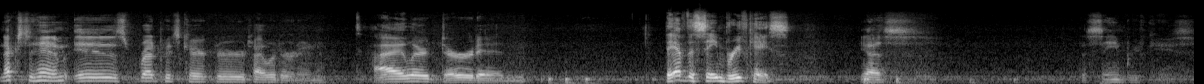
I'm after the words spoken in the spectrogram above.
next to him is Brad Pitt's character Tyler Durden. Tyler Durden. They have the same briefcase, Yes. The same briefcase.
